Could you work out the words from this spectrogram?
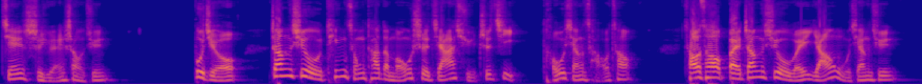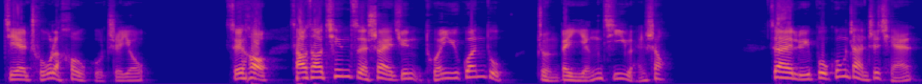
监视袁绍军。不久，张绣听从他的谋士贾诩之计，投降曹操。曹操拜张绣为扬武将军。解除了后顾之忧。随后，曹操亲自率军屯于官渡，准备迎击袁绍。在吕布攻占之前，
